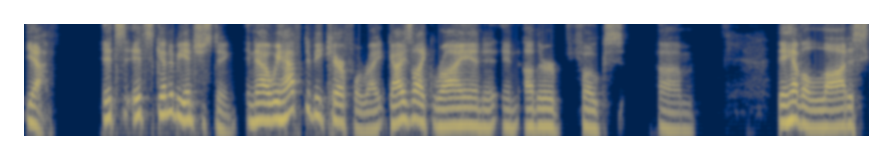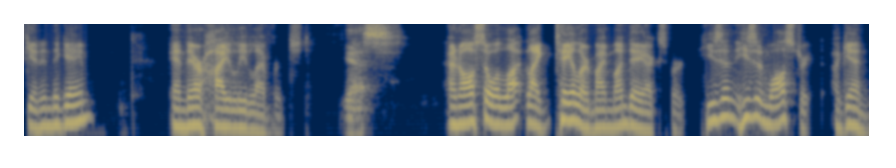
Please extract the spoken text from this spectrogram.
yeah, it's it's going to be interesting. Now we have to be careful, right? Guys like Ryan and, and other folks, um, they have a lot of skin in the game, and they're highly leveraged. Yes. and also a lot like Taylor, my Monday expert. He's in he's in Wall Street again.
